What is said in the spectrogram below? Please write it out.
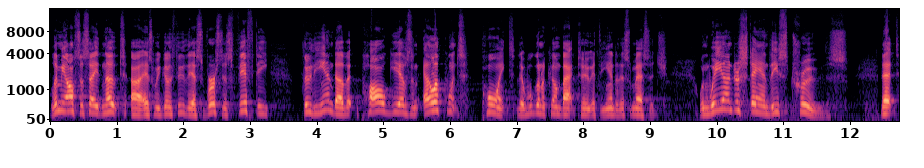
Let me also say, note uh, as we go through this, verses 50 through the end of it, Paul gives an eloquent point that we're going to come back to at the end of this message. When we understand these truths, that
